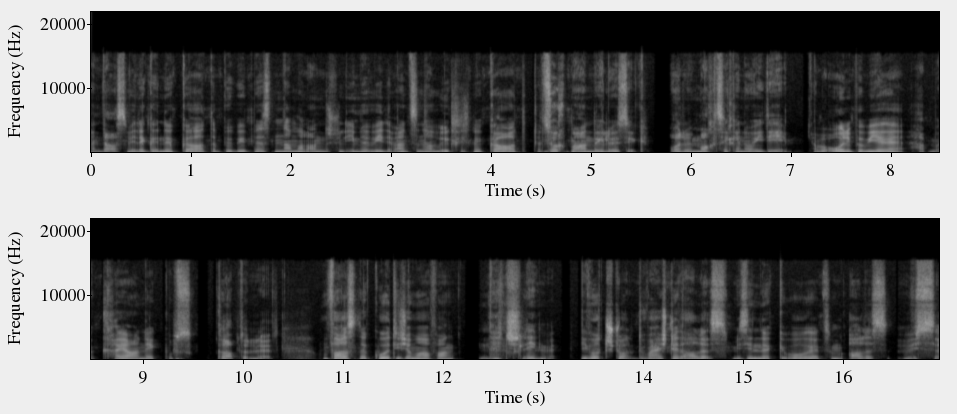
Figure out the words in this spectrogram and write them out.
Wenn das wieder nicht geht, dann probiert man es nochmal anders. Und immer wieder, wenn es dann halt wirklich nicht geht, dann sucht man eine andere Lösung. Oder man macht sich eine neue Idee. Aber ohne probieren hat man keine Ahnung, ob es klappt oder nicht. Und falls es nicht gut ist am Anfang, nicht schlimm. Wie willst du, du weißt nicht alles. Wir sind nicht geboren, um alles zu wissen.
